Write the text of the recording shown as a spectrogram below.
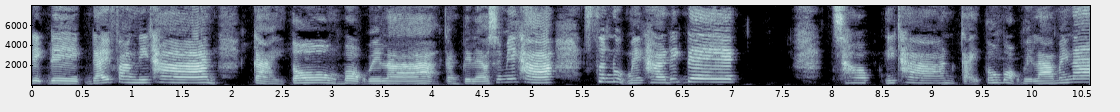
เด็กๆ ได้ฟังนิทาน ไก่โต้งบอกเวลากันไปแล้วใช่ไหมคะ สนุกไหมคะเด็กๆ ชอบนิทานไก่โต้งบอกเวลาไหมนะ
